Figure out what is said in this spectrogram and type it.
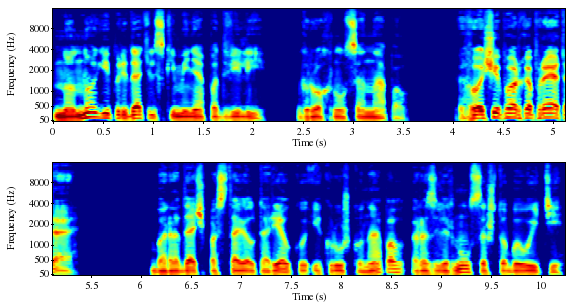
но ноги предательски меня подвели, грохнулся на пол. «Вочи порка прета!» Бородач поставил тарелку и кружку на пол, развернулся, чтобы уйти.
